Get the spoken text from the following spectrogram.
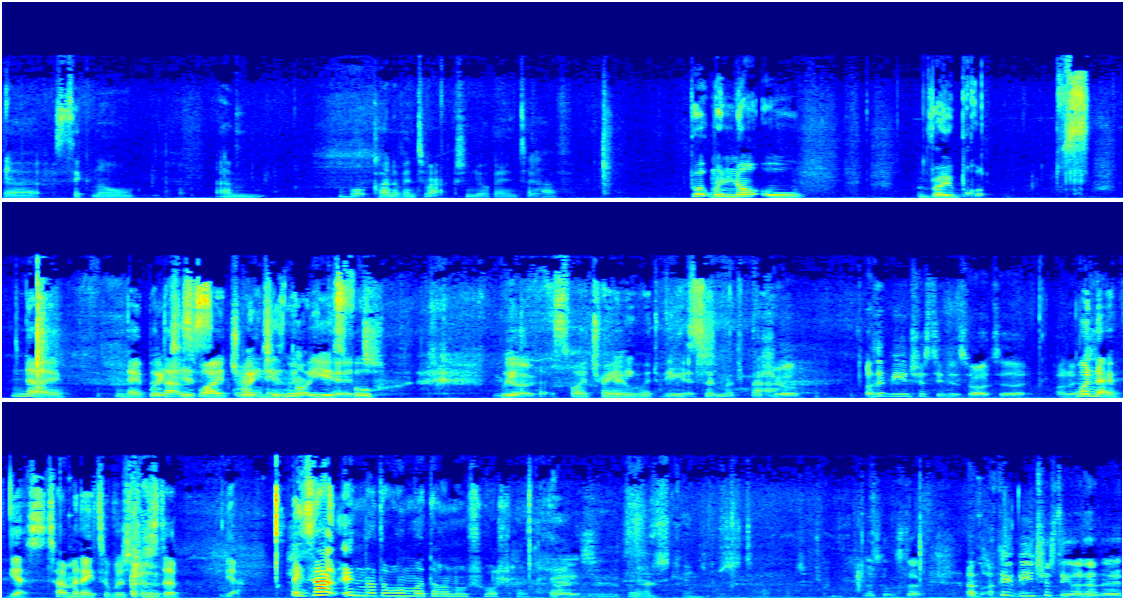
to signal um, what kind of interaction you're going to have. But we're not all robots, No, no, but which that's is why training which is would not be useful. good. We- no, That's why training It would be it's good. so much for better. sure. I think it'd be interesting as well to. I know Well, no, yes, Terminator was just a yeah. Is that another one with Arnold Schwarzenegger? Right. Yeah, this game's just. That's got stuff. Um, I think it'd be interesting. I don't know.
